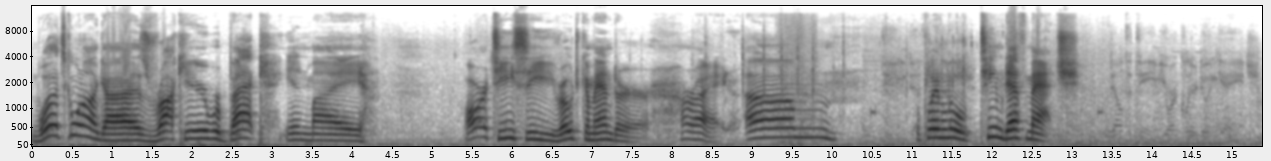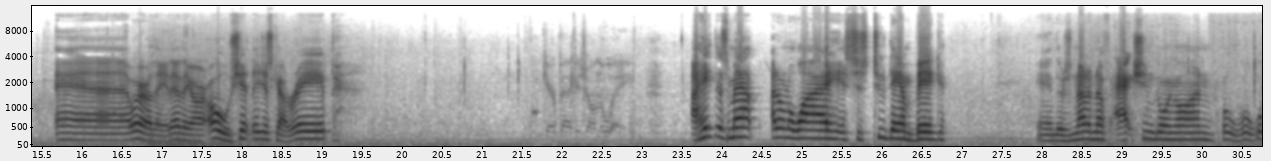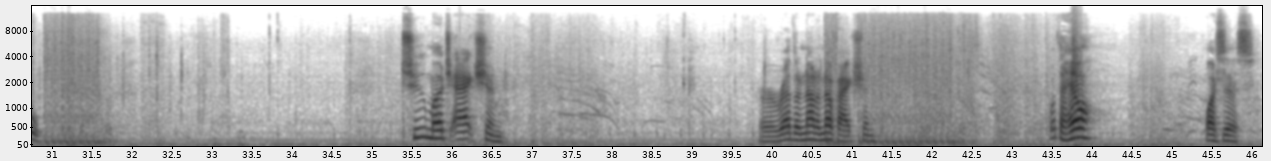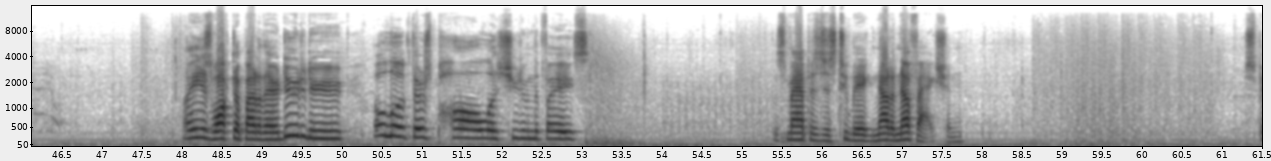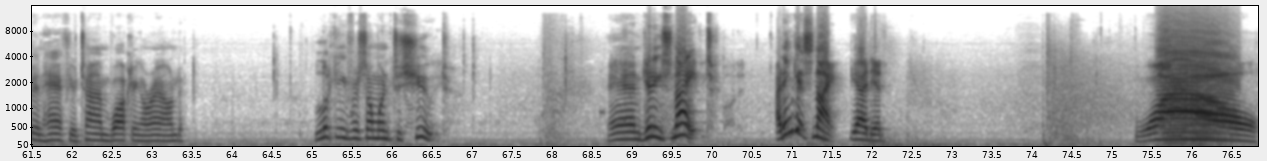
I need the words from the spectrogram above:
What's going on, guys? Rock here. We're back in my RTC Road Commander. All right. Um, we're playing a little team deathmatch. Delta team, you are clear to engage. And where are they? There they are. Oh shit! They just got raped. I hate this map. I don't know why. It's just too damn big. And there's not enough action going on. Whoa, whoa, whoa. Too much action. Or rather, not enough action. What the hell? Watch this. Oh, he just walked up out of there. Doo doo doo. Oh, look, there's Paul. Let's shoot him in the face. This map is just too big. Not enough action. Spend half your time walking around looking for someone to shoot. And getting sniped. I didn't get sniped. Yeah, I did. Wow.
